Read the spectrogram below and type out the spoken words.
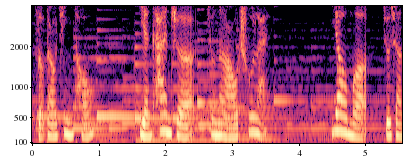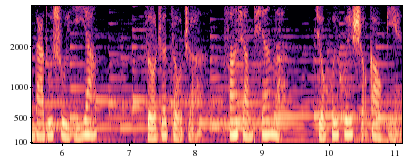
走到尽头，眼看着就能熬出来；要么就像大多数一样，走着走着方向偏了，就挥挥手告别。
